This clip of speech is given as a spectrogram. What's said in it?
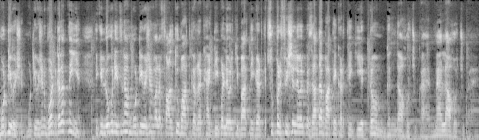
मोटिवेशन मोटिवेशन वर्ड गलत नहीं है, लेकिन लोगों ने इतना मोटिवेशन वाला फालतू बात कर रखा है डीपर लेवल की बात नहीं करते सुपरफिशियल लेवल पर ज़्यादा बातें करते हैं कि ये टर्म गंदा हो चुका है, मैला हो चुका है।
